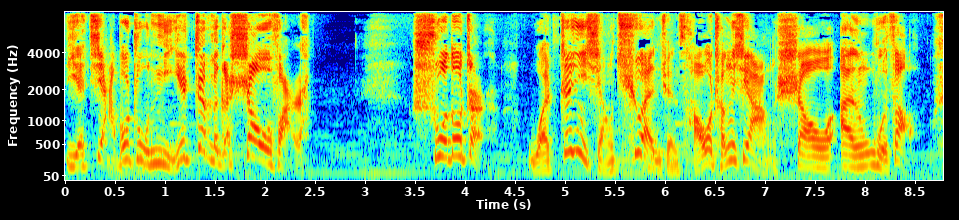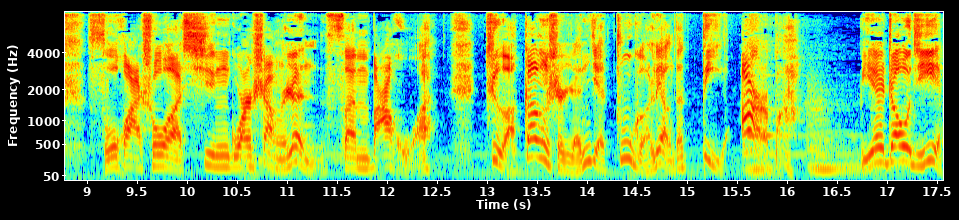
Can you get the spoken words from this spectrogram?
也架不住你这么个烧法啊！说到这儿，我真想劝劝曹丞相稍安勿躁。俗话说：“新官上任三把火。”这刚是人家诸葛亮的第二把，别着急，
